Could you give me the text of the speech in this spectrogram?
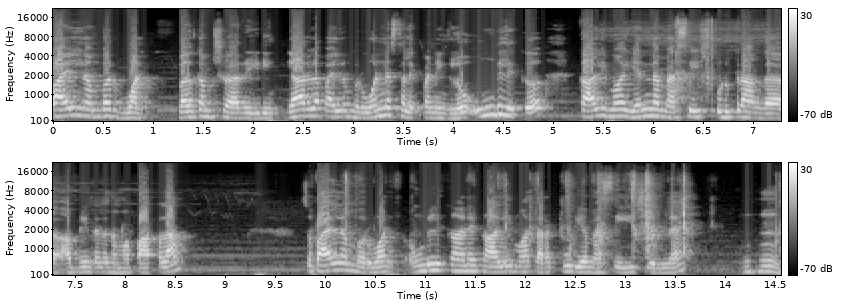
File number one welcome to our reading யாரெல்லாம் பைல் நம்பர் ஒன்னை செலக்ட் பண்ணீங்களோ உங்களுக்கு காலிமா என்ன மெசேஜ் கொடுக்குறாங்க அப்படின்றத நம்ம பார்க்கலாம். ஸோ பைல் நம்பர் ஒன் உங்களுக்கான காலிமா தரக்கூடிய மெசேஜ் என்ன? ம்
